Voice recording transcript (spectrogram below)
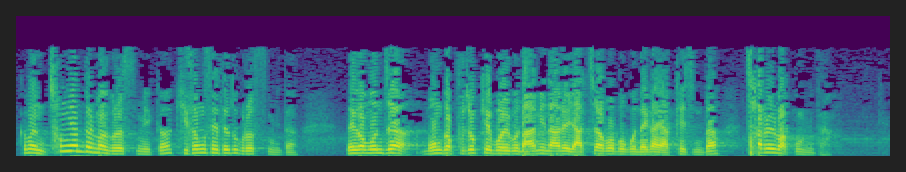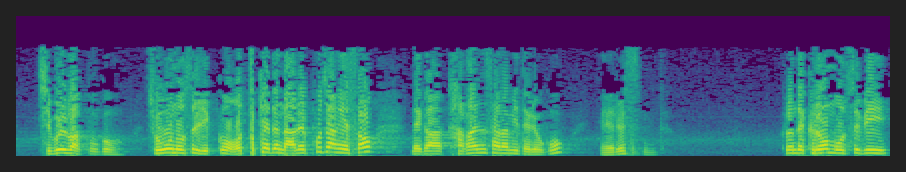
그러면 청년들만 그렇습니까? 기성세대도 그렇습니다. 내가 먼저 뭔가 부족해 보이고 남이 나를 얕잡아 보고 내가 약해진다? 차를 바꿉니다. 집을 바꾸고 좋은 옷을 입고 어떻게든 나를 포장해서 내가 강한 사람이 되려고 애를 씁니다. 그런데 그런 모습이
